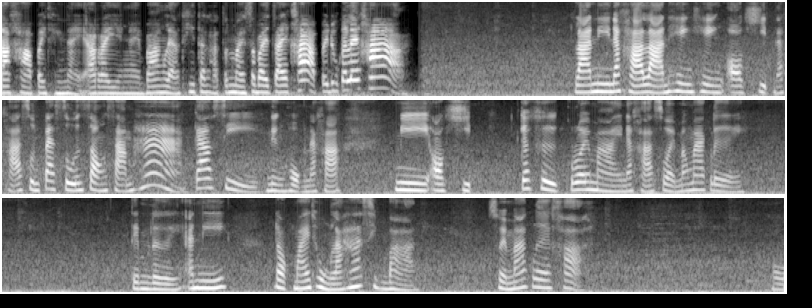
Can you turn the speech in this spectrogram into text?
ราคาไปถึงไหนอะไรยังไงบ้างแล้วที่ตลาดต้นไม้สบายใจค่ะ ไปดูกันเลยค่ะร้านนี้นะคะ ร้านเฮงเฮงออคิดนะคะ 0802359416 นะคะ มีออคิด ก็คือกล้วยไม้นะคะ สวยมากๆเลย เต็มเลย อันนี้ดอกไม้ถุงละ 50 บาท สวยมากเลยค่ะโอ้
